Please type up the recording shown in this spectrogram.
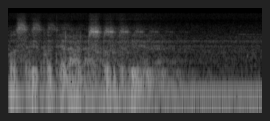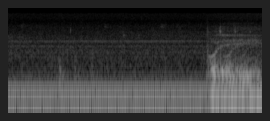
você poderá absorver. Porém,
